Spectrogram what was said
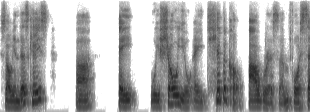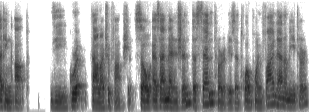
So in this case, uh, a we show you a typical algorithm for setting up the grid dielectric function. So as I mentioned, the center is at 12.5 nanometer.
